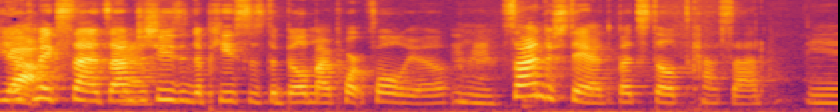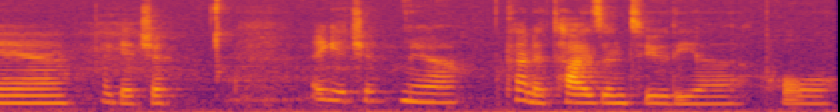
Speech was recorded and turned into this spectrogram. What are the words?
Yeah. which makes sense. I'm Yeah. just using the pieces to build my portfolio, Mhm. so I understand. But still, it's kind of sad. Yeah, I get you. I get you. Yeah. Kind of ties into the uh, whole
